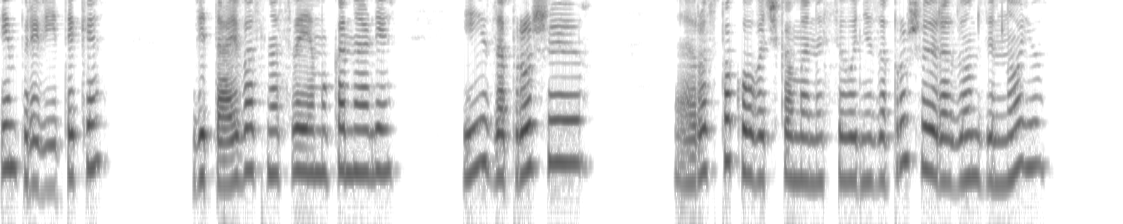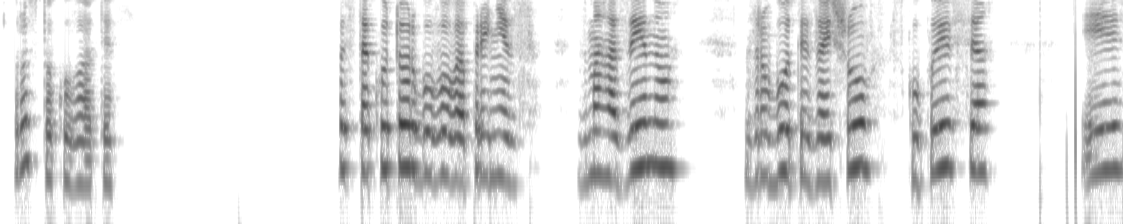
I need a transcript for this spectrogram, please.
Всім привітики! Вітаю вас на своєму каналі і запрошую, е, розпаковочка в мене сьогодні. Запрошую разом зі мною розпакувати. Ось таку торбу Вова приніс з магазину, з роботи зайшов, скупився і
